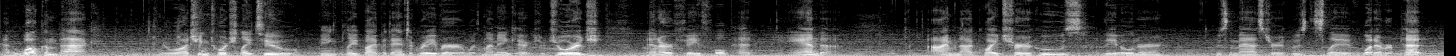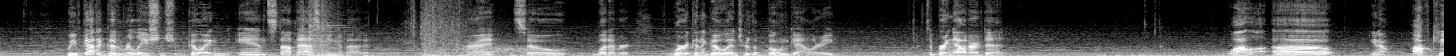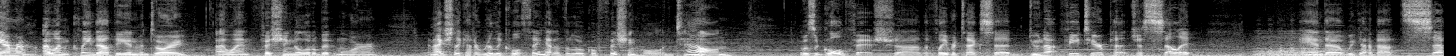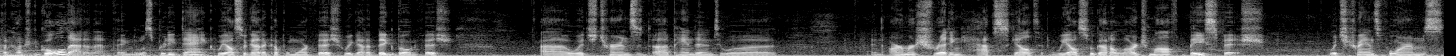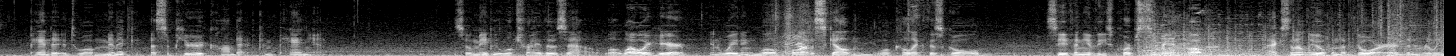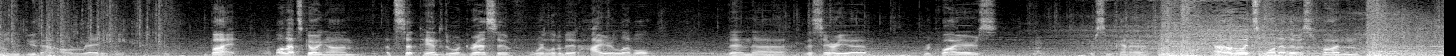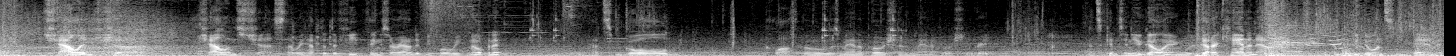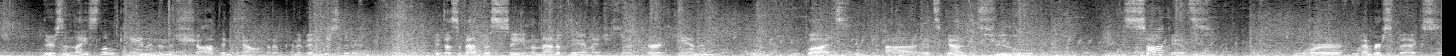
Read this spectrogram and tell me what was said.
And welcome back. We're watching Torchlight 2, being played by Pedantic Raver, with my main character George, and our faithful pet Panda. I'm not quite sure who's the owner, who's the master, who's the slave, whatever, pet. We've got a good relationship going, and stop asking about it. Alright, so whatever. We're gonna go enter the Bone Gallery to bring out our dead. While, uh, you know, off camera, I went and cleaned out the inventory. I went fishing a little bit more, and actually got a really cool thing out of the local fishing hole in town. It was a goldfish. Uh, the flavor text said, do not feed to your pet, just sell it. And uh, we got about 700 gold out of that thing. It was pretty dank. We also got a couple more fish. We got a big bonefish, uh, which turns uh, Panda into a an armor-shredding half-skeleton. We also got a largemouth bassfish, which transforms Panda into a mimic, a superior combat companion. So maybe we'll try those out. Well, while we're here and waiting, we'll pull out a skeleton, we'll collect this gold, see if any of these corpses ran... Oh! Accidentally opened the door. I didn't really mean to do that already. But, while that's going on, let's set Panda to aggressive. We're a little bit higher level than uh, this area requires. There's some kind of... Oh, it's one of those fun challenge uh, challenge chest that we have to defeat things around it before we can open it. Got some gold, cloth hose, mana potion, mana potion, great. Let's continue going. We've got our cannon out, and we'll be doing some damage. There's a nice little cannon in the shop in town that I'm kind of interested in. It does about the same amount of damage as our current cannon, but uh, it's got two sockets for Ember Specs,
